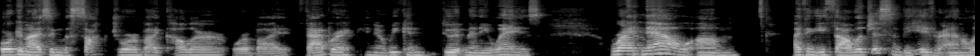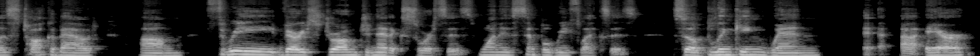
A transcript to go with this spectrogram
organizing the sock drawer by color or by fabric. You know, we can do it many ways. Right now, um, I think ethologists and behavior analysts talk about um, three very strong genetic sources. One is simple reflexes, so blinking when eh, uh, air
